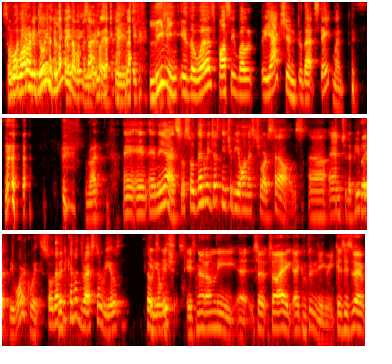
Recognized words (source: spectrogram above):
So what, what are we doing to deliver the value? Exactly. exactly. Like leaving is the worst possible reaction to that statement. Right. And, and, and yeah so so then we just need to be honest to ourselves uh, and to the people but, that we work with so that we can address the real it's, it's, it's, not only uh, so so I, I completely agree because it's a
